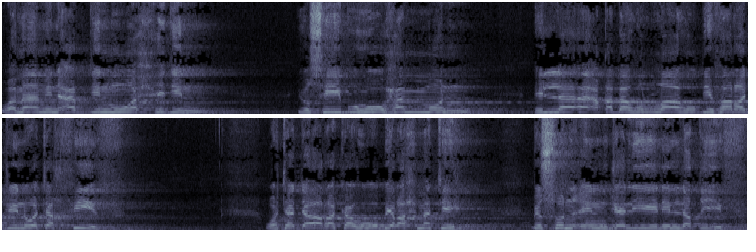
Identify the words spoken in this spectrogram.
وما من عبد موحد يصيبه هم إلا أعقبه الله بفرج وتخفيف. وتداركه برحمته بصنع جليل لطيف.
